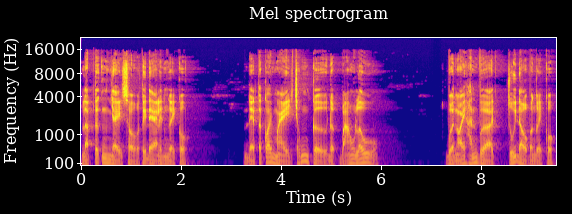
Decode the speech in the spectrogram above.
lập tức nhảy sổ tới đè lên người cô. Để ta coi mày chống cự được bao lâu. Vừa nói hắn vừa cúi đầu vào người cô.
